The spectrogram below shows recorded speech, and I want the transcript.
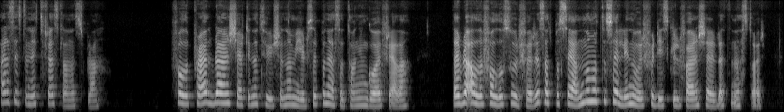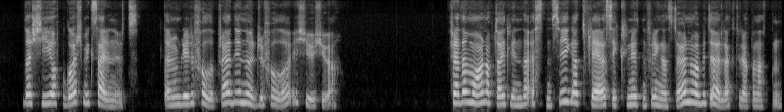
Her er siste nytt fra Østlandets Blad. Follo Pride ble arrangert i naturskjønne omgivelser på Nesoddtangen gård fredag. Der ble alle Follos ordførere satt på scenen og måtte selge inn ord for de skulle få arrangere dette neste år. Det er Ski Oppegård som seirende ut. Dermed blir det Follo Pride i Nordre Follo i 2020. Fredag morgen oppdaget Linda Østensvig at flere av syklene utenfor inngangsdøren var blitt ødelagt i løpet av natten.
